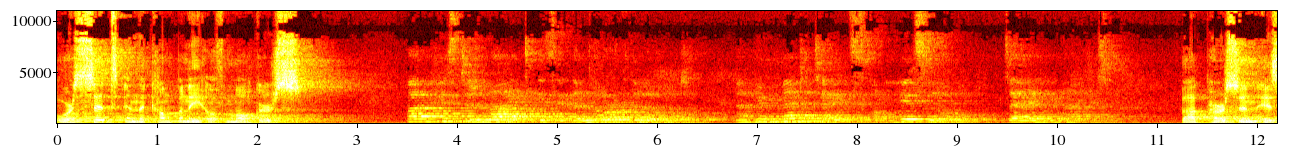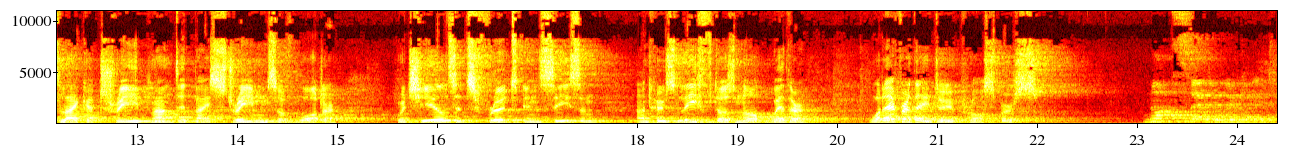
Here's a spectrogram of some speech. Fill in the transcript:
or sit in the company of mockers. But whose delight is in the law of the Lord, and who meditates on his law day and night. That person is like a tree planted by streams of water, which yields its fruit in season, and whose leaf does not wither. Whatever they do prospers. Not so the wicked.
